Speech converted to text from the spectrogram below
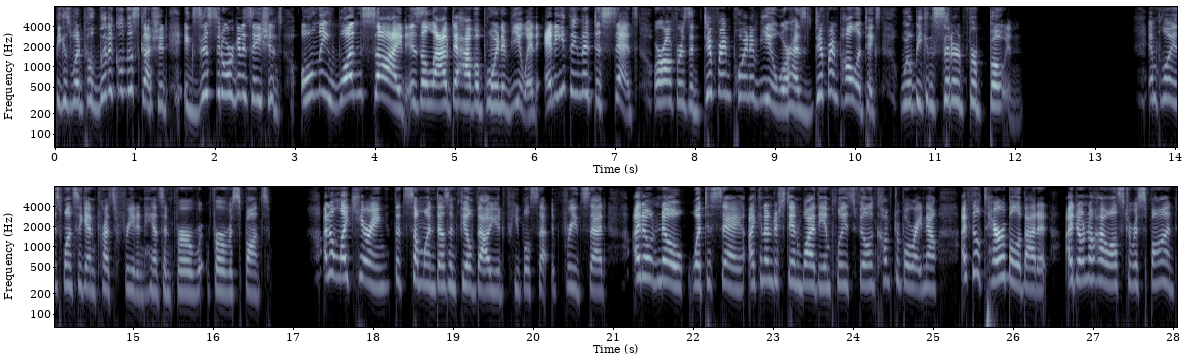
Because when political discussion exists in organizations, only one side is allowed to have a point of view. And anything that dissents or offers a different point of view or has different politics will be considered verboten. Employees once again pressed Fried and Hansson for a, for a response. I don't like hearing that someone doesn't feel valued, people said, Fried said. I don't know what to say. I can understand why the employees feel uncomfortable right now. I feel terrible about it. I don't know how else to respond.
